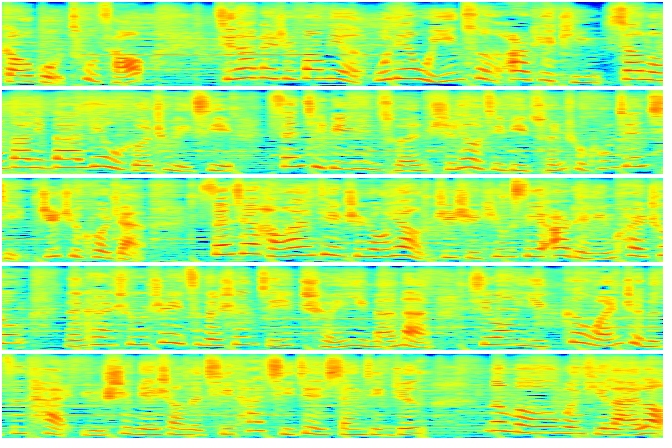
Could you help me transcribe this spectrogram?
高过吐槽。其他配置方面，五点五英寸二 K 屏，骁龙八零八六核处理器，三 GB 运存，十六 GB 存储空间起，支持扩展。三千毫安电池容量，支持 QC 二点零快充，能看出这次的升级诚意满满，希望以更完整的姿态与市面上的其他旗舰相竞争。那么问题来了，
